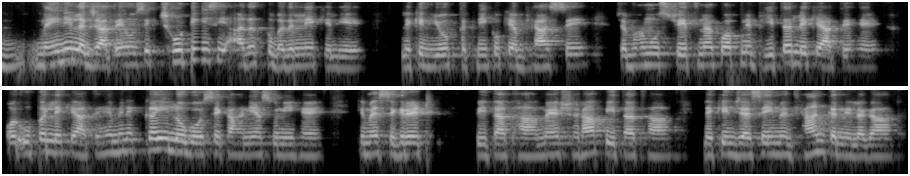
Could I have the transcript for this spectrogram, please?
महीने लग जाते हैं उस एक छोटी सी आदत को बदलने के लिए। लेकिन योग तकनीकों के अभ्यास से जब हम उस चेतना को अपने भीतर लेके आते हैं और ऊपर लेके आते हैं, मैंने कई लोगों से कहानियाँ सुनी है कि मैं सिगरेट पीता था, मैं शराब पीता था, लेकिन जैसे ही मैं ध्यान करने लगा,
